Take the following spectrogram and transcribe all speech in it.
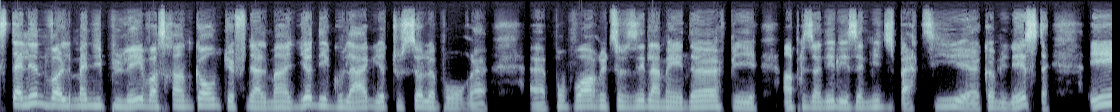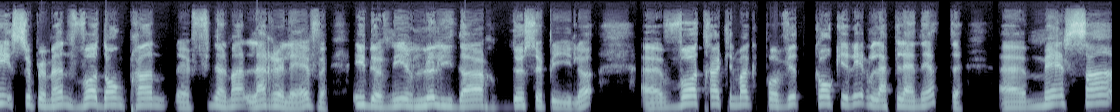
Staline va le manipuler, va se rendre compte que finalement, il y a des goulags, il y a tout ça pour, euh, euh, pour pouvoir utiliser de la main-d'œuvre puis emprisonner les ennemis du Parti euh, communiste. Et Superman va donc prendre finalement la relève et devenir le leader de ce pays-là. va tranquillement, pas vite, conquérir la planète, mais sans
